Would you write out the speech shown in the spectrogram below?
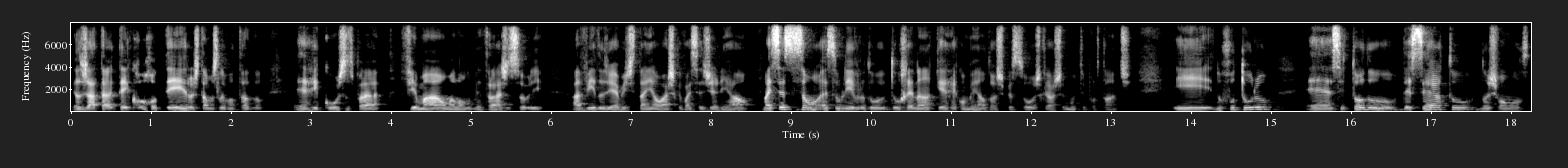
Eu já tenho com roteiro, estamos levantando é, recursos para filmar uma longa-metragem sobre a vida de Herbert Daniel, acho que vai ser genial. Mas esse, são, esse é o livro do, do Renan que eu recomendo às pessoas, que eu acho muito importante. E no futuro, é, se tudo der certo, nós vamos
